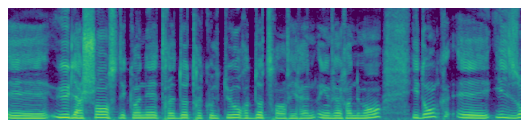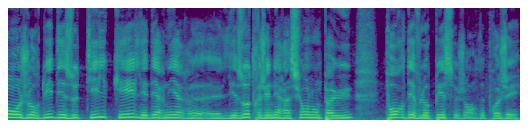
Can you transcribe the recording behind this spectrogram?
euh, eu la chance de connaître d'autres cultures, d'autres environ- environnements. Et donc, euh, ils ont aujourd'hui des outils que les, dernières, euh, les autres générations n'ont pas eu pour développer ce genre de projet.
